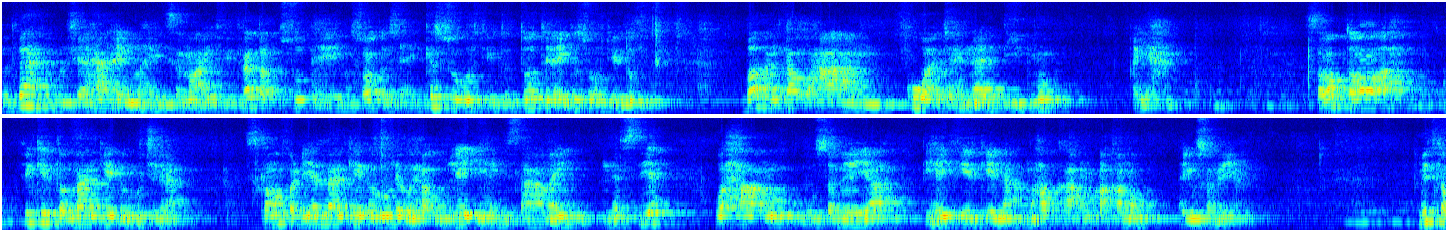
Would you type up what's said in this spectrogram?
mafahamka bulsho ahaan aynu haysano ay fikradda cusub ee na soo gashay ay ka soo horjeedo total ay ka soo horjeedo badanka waxaan ku waajahnaa diidmo qayaxan sababta oo ah fikirka maankeena ku jira iskama fadhiya maankeena une waxa uu leeyahay saameyn nafsiya waxaanu uu sameeyaa behaviorkeena ama habka aan u dhaqano ayuu sameeyaa midka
